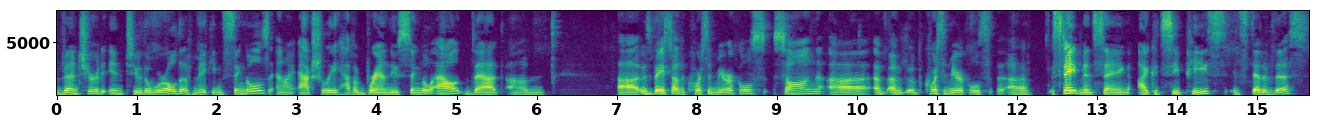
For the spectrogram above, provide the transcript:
ventured into the world of making singles, and I actually have a brand new single out that um, uh, it was based on a Course in Miracles song, uh, of, Course in Miracles uh, statement saying, I could see peace instead of this.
